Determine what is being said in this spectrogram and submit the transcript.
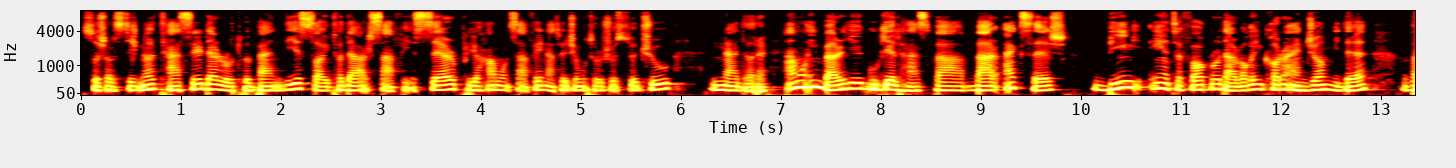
social signal تاثیر در رتبه بندی سایت ها در صفحه SERP یا همون صفحه نتایج موتور جستجو نداره. اما این برای گوگل هست و برعکسش بینگ این اتفاق رو در واقع این کار رو انجام میده و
